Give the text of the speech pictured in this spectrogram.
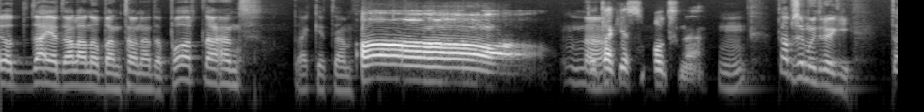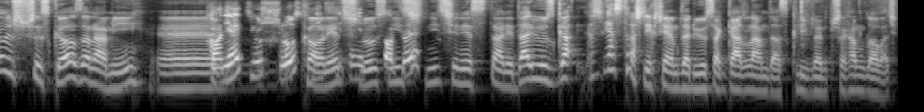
e, oddaje Dalano Bantona do Portland. Takie tam... O, No. to takie smutne. Mm. Dobrze, mój drogi. To już wszystko za nami. E, Koniec? Już szluz? Koniec, Nic szluz, nic, nic się nie stanie. Darius Ga- Ja strasznie chciałem Dariusa Garlanda z Cleveland przehandlować.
